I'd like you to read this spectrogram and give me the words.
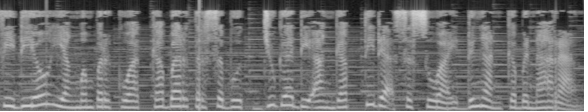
Video yang memperkuat kabar tersebut juga dianggap tidak sesuai dengan kebenaran.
